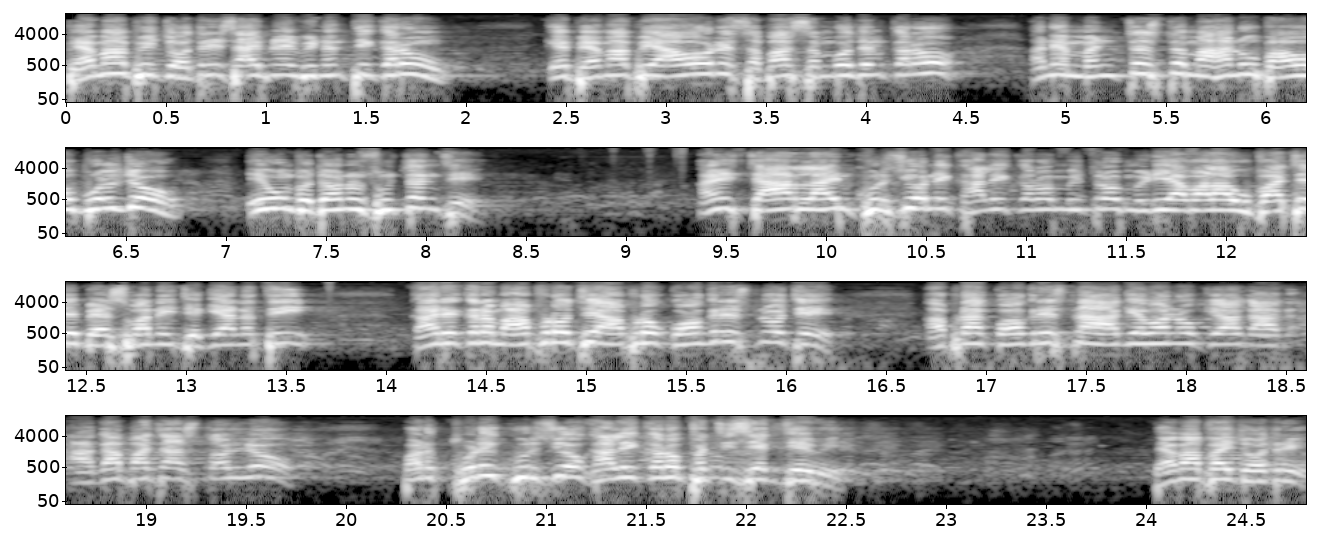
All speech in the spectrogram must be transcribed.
ભેમાભી ચૌધરી સાહેબને વિનંતી કરું કે ભેમાભી આવો અને સભા સંબોધન કરો અને મંચસ્થ મહાનુભાવો બોલજો એવું બધાનું સૂચન છે. અહીં ચાર લાઈન ખુરશીઓની ખાલી કરો મિત્રો, મીડિયાવાળા ઊભા છે, બેસવાની જગ્યા નથી. કાર્યક્રમ આપણો છે, આપણો કોંગ્રેસનો છે. આપણા કોંગ્રેસના આગેવાનો ક્યાંક આગા પાછા સ્થળ લ્યો. પણ થોડી ખુરશીઓ ખાલી કરો પચીસ એક જેવી. ભેમાભાઈ ચૌધરી.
